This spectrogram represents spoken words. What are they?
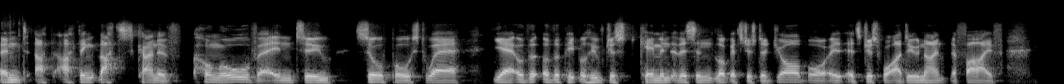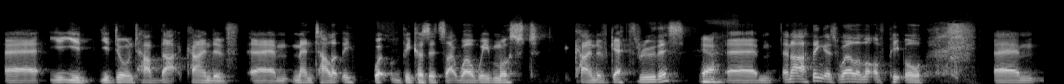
and I, I think that's kind of hung over into SoPost, where yeah, other other people who've just came into this and look, it's just a job or it's just what I do nine to five uh, you, you, you don't have that kind of um, mentality because it's like, well, we must kind of get through this. Yeah. Um, and I think as well, a lot of people um,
